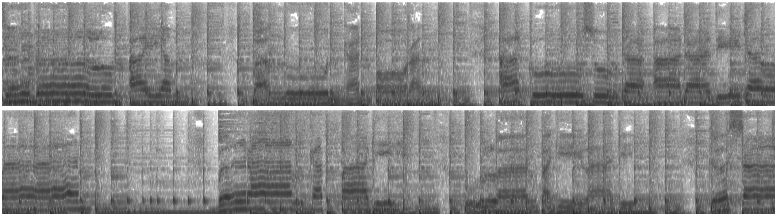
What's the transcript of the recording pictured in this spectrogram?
Sebelum pagi Pulang pagi lagi. Ke sana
